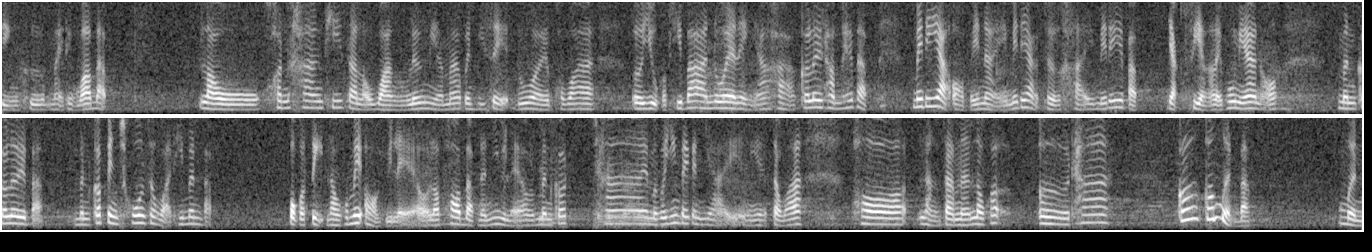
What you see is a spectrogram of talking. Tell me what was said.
ริง ๆ คือ หมายถึงว่าแบบเราค่อนข้างที่จะระวังเรื่องเนี้ยมากเป็นพิเศษด้วย เพราะว่า เอออยู่กับที่บ้านด้วยอะไรอย่างเงี้ยค่ะ ก็เลยทำให้แบบไม่ได้อยากออกไปไหน ไม่ได้อยากเจอใคร ไม่ได้แบบอยากเสี่ยงอะไรพวกเนี้ยเนาะมันก็เลยแบบมันก็เป็นช่วงจังหวะที่มันแบบปกติเราก็ไม่ออกอยู่แล้ว แล้วพอแบบนั้นอยู่แล้ว มันก็ใช่มันก็ยิ่งไปกันใหญ่อย่างเงี้ยแต่ว่าพอหลังจากนั้นเราก็เออถ้าก็ก็เหมือนแบบเหมือน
